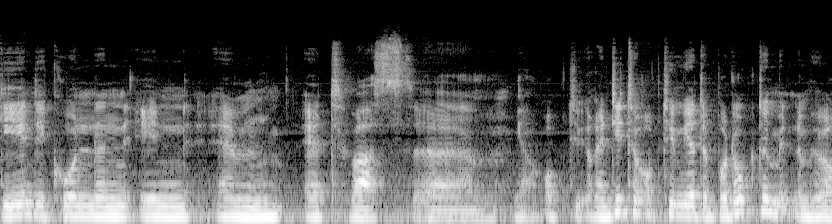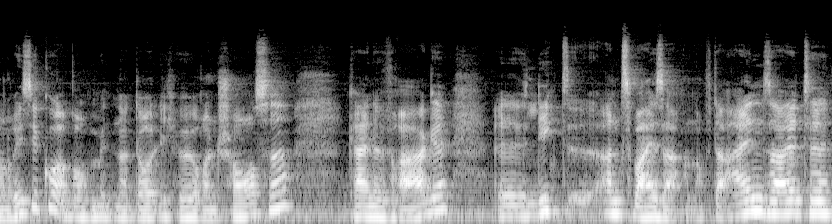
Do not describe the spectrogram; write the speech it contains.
gehen die Kunden in ähm, etwas ähm, ja, renditeoptimierte Produkte mit einem höheren Risiko, aber auch mit einer deutlich höheren Chance. Keine Frage. Äh, liegt an zwei Sachen. Auf der einen Seite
